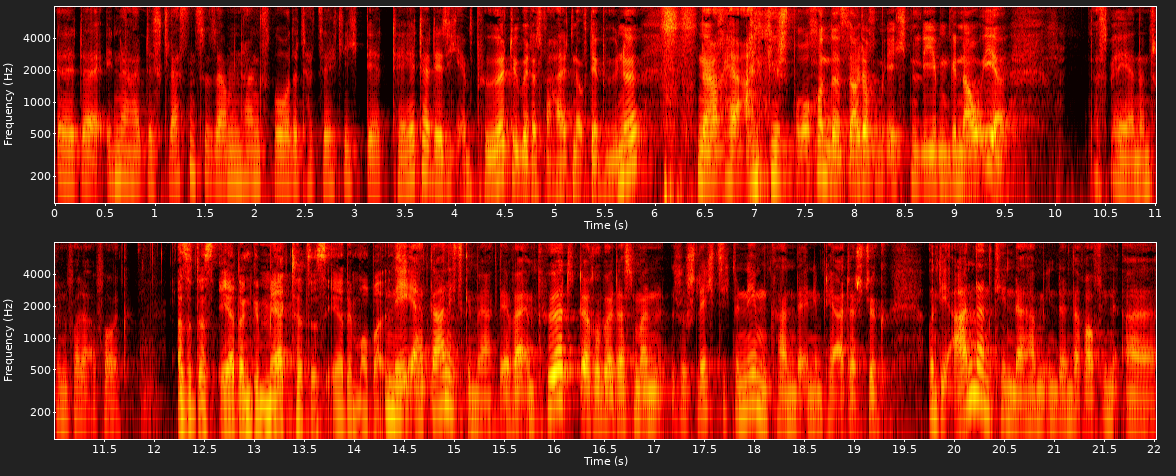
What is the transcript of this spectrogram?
äh, da innerhalb des Klassenzusammenhangs wurde tatsächlich der Täter, der sich empörte über das Verhalten auf der Bühne, nachher angesprochen, das sei doch im echten Leben genau er. Das wäre ja dann schon voller Erfolg. Also, dass er dann gemerkt hat, dass er der Mobber ist. Nee, er hat gar nichts gemerkt. Er war empört darüber, dass man so schlecht sich benehmen kann da in dem Theaterstück. Und die anderen Kinder haben ihn dann daraufhin äh,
